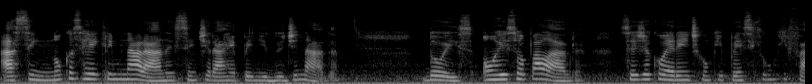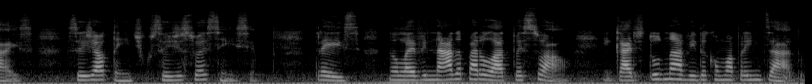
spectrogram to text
Assim, nunca se recriminará nem se sentirá arrependido de nada. 2. Honre sua palavra. Seja coerente com o que pensa e com o que faz. Seja autêntico, seja sua essência. 3. Não leve nada para o lado pessoal. Encare tudo na vida como aprendizado.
